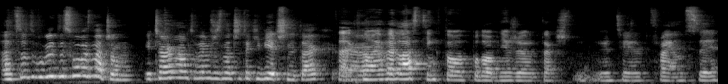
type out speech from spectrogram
A co to w ogóle te słowa znaczą? Eternal to wiem, że znaczy taki wieczny, tak? Tak, E, no Everlasting to podobnie, że tak trwający.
